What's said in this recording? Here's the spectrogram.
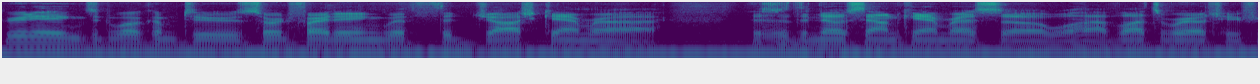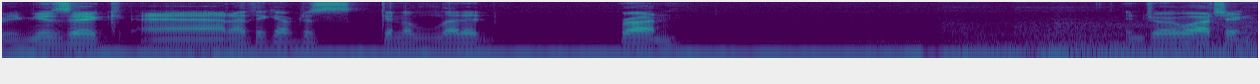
Greetings and welcome to Sword Fighting with the Josh camera. This is the no sound camera, so we'll have lots of royalty free music, and I think I'm just gonna let it run. Enjoy watching.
